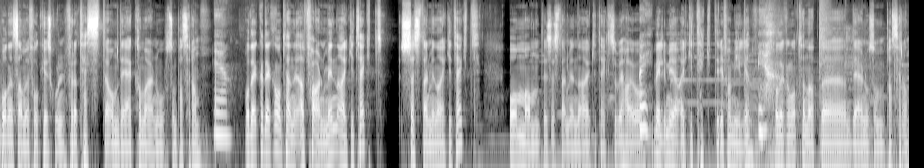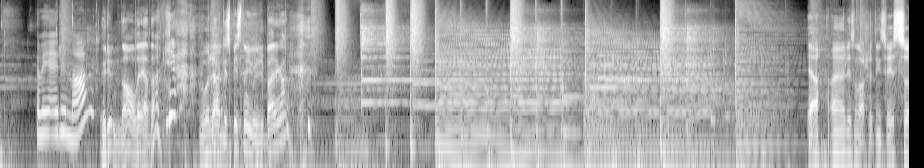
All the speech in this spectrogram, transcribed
på den samme folkehøyskolen, for å teste om det kan være noe som passer han. ja. Og det, det kan godt hende at faren min er arkitekt, søsteren min er arkitekt, og mannen til søsteren min er arkitekt. Så vi har jo Oi. veldig mye arkitekter i familien. Ja. Og det kan godt hende at eh, det er noe som passer han. Skal vi runde av? Runde av allerede? Hvor Jeg har ikke spist noe jordbær engang. ja, eh, litt sånn avslutningsvis så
